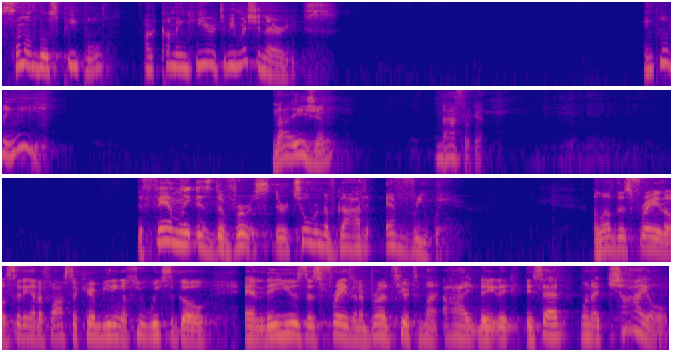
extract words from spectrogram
Some of those people are coming here to be missionaries. including me. Not Asian, I'm African. The family is diverse. There are children of God everywhere. I love this phrase. I was sitting at a foster care meeting a few weeks ago, and they used this phrase, and it brought a tear to my eye. They, they, they said, when a child,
